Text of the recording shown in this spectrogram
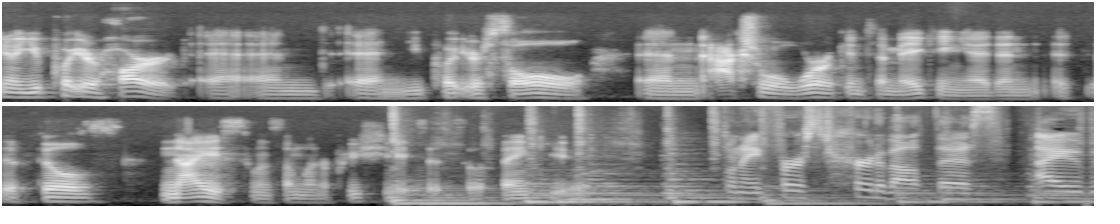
you know you put your heart and and you put your soul and actual work into making it and it, it feels nice when someone appreciates it. So thank you. When I first heard about this, I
